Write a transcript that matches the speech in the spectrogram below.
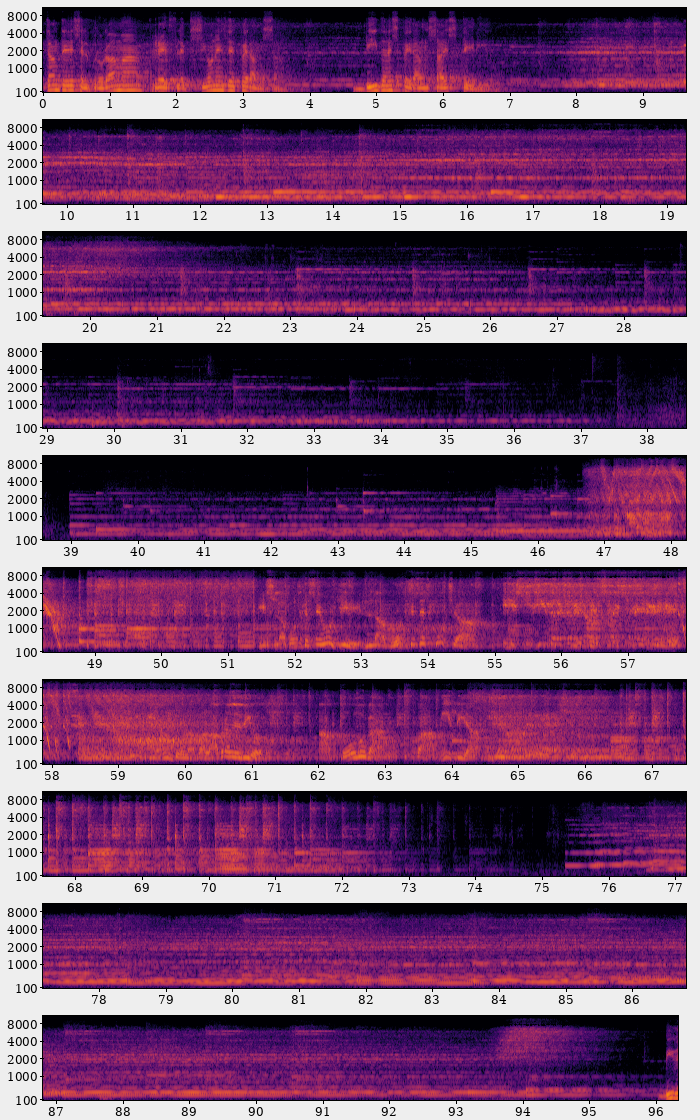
Instantes el programa Reflexiones de Esperanza. Vida Esperanza Estéreo. Se oye, la voz que se escucha. Es vida esperanza. Enviando la palabra de Dios a todo hogar, familia y amigos.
